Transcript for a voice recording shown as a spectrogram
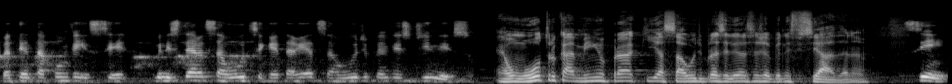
para tentar convencer o Ministério da Saúde, Secretaria de Saúde, para investir nisso. É um outro caminho para que a saúde brasileira seja beneficiada, né? Sim.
